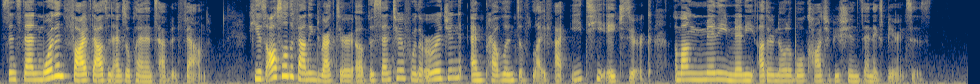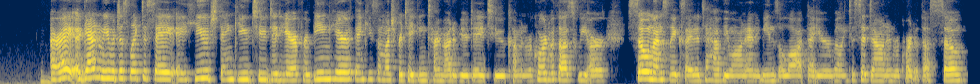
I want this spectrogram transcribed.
Since then, more than 5,000 exoplanets have been found. He is also the founding director of the Center for the Origin and Prevalence of Life at ETH Zurich, among many, many other notable contributions and experiences. All right. Again, we would just like to say a huge thank you to Didier for being here. Thank you so much for taking time out of your day to come and record with us. We are so immensely excited to have you on, and it means a lot that you're willing to sit down and record with us. So,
